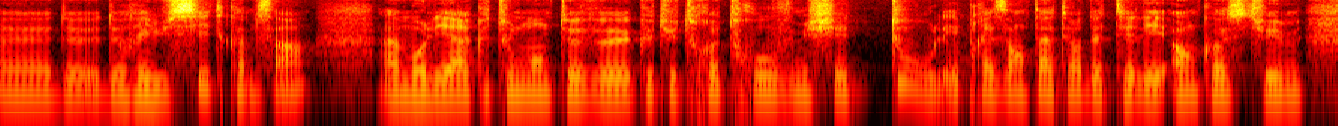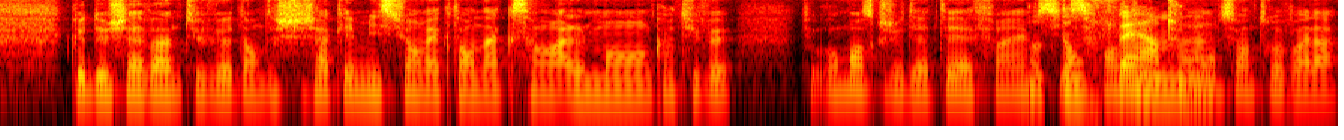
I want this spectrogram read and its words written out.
euh, de, de réussite comme ça, un Molière que tout le monde te veut, que tu te retrouves mais chez tous les présentateurs de télé en costume, que de Chavannes tu veux dans chaque émission avec ton accent allemand, quand tu veux, tu comprends ce que je veux dire, TF1, On M6, France 2, t'enferme. tout le monde s'entre, voilà.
